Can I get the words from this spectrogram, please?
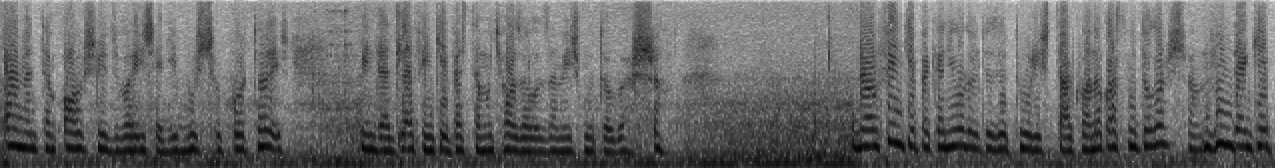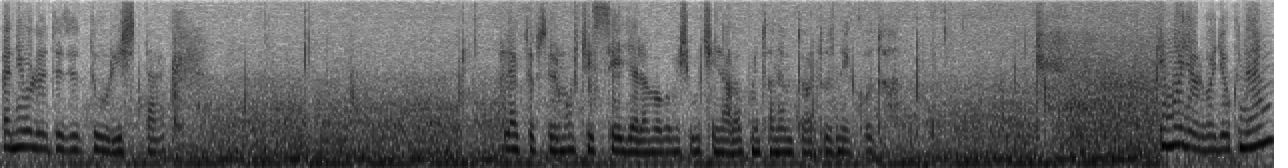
Elmentem Auschwitzba is egyik buszcsoporttal, és mindent lefényképeztem, hogy hazahozzam és mutogassam. De a fényképeken jól öltözött turisták vannak, azt mutogassam? Mindenképpen jól öltözött turisták. Legtöbbször most is szégyellem magam, és úgy csinálok, mintha nem tartoznék oda. Én magyar vagyok, nem?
